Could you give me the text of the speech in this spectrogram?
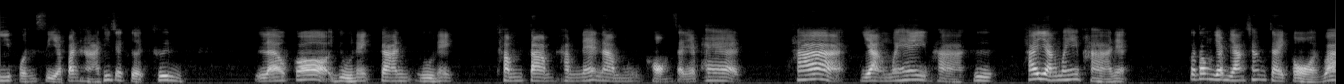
ดีผลเสียปัญหาที่จะเกิดขึ้น แล้วก็อยู่ในการอยู่ในทำตามคำแนะนำของศัลยแพทย์ ถ้ายังไม่ให้ผ่าคือ ถ้ายังไม่ให้ผ่าเนี่ยก็ต้องยับยั้งชั่งใจก่อนว่า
